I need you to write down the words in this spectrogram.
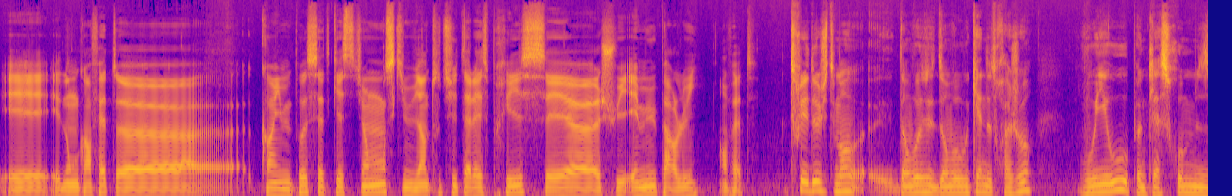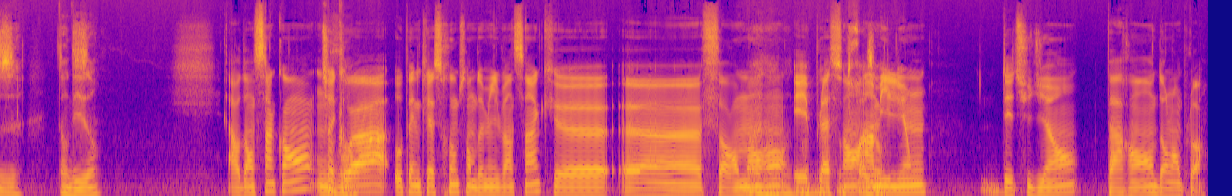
Et, donc, en fait, quand il me pose cette question, ce qui me vient tout de suite à l'esprit, c'est je suis ému par lui, en fait. Tous les deux, justement, dans vos, dans vos week-ends de trois jours, vous voyez où Open Classrooms dans dix ans? Alors dans 5 ans, on voit Open Classrooms en 2025 euh, euh, formant et plaçant un million d'étudiants par an dans l'emploi.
